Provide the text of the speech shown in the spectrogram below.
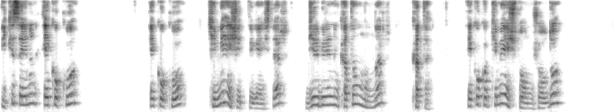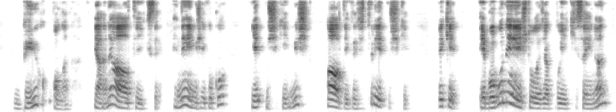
İki sayının ekoku ekoku kime eşitti gençler? Birbirinin katı mı bunlar? Katı. Ekoku kime eşit olmuş oldu? Büyük olana. Yani 6x'e. E neymiş ekoku? 72'ymiş. 6x eşittir 72. Peki EBOB'u neye eşit olacak bu iki sayının?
